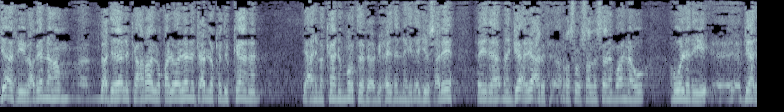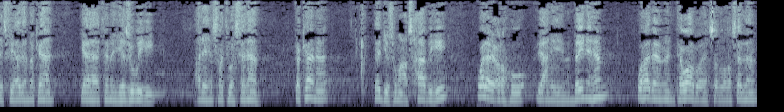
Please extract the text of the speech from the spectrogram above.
جاء في بعض أنهم بعد ذلك أرادوا قالوا ألا نجعل لك دكانا يعني مكان مرتفع بحيث أنه إذا يجلس عليه فإذا من جاء يعرف الرسول صلى الله عليه وسلم وأنه هو الذي جالس في هذا المكان يتميز به عليه الصلاة والسلام. فكان يجلس مع أصحابه ولا يعرف يعني من بينهم وهذا من تواضعه صلى الله عليه وسلم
